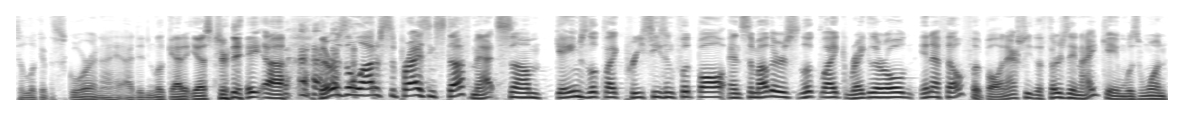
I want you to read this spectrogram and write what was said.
to look at the score, and I, I didn't look at it yesterday. Uh, there was a lot of surprising stuff, Matt. Some games look like preseason football, and some others look like regular old NFL football. And actually, the Thursday night game was one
